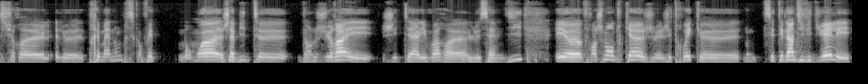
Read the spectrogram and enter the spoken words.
sur le pré-Manon parce qu'en fait, bon, moi, j'habite dans le Jura et j'étais allé voir le samedi. Et franchement, en tout cas, j'ai trouvé que donc c'était l'individuel et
